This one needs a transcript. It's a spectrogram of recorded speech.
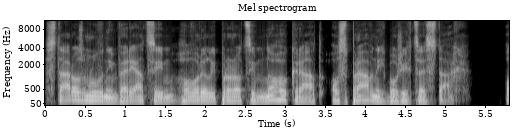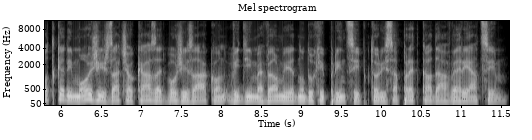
Starozmluvným veriacim hovorili proroci mnohokrát o správnych Božích cestách. Odkedy Mojžiš začal kázať Boží zákon, vidíme veľmi jednoduchý princíp, ktorý sa predkladá veriacim.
